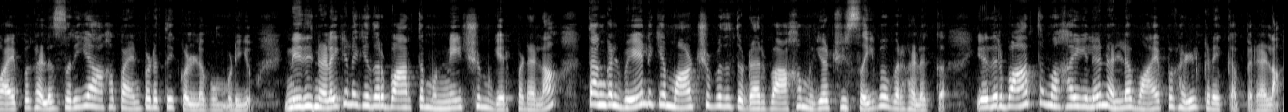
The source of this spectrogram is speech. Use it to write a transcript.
வாய்ப்புகளை சரியாக பயன்படுத்தி கொள்ளவும் முடியும். நிதி நிலையில் எதிர்பார்த்த முன்னேற்றம் ஏற்படலாம். தங்கள் வேலையை மாற்றுவது தொடர்பாக முயற்சி செய்பவர்களுக்கு எதிர்பார்த்த வகையில் நல்ல வாய்ப்புகள் கிடைக்க பெறலாம்.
